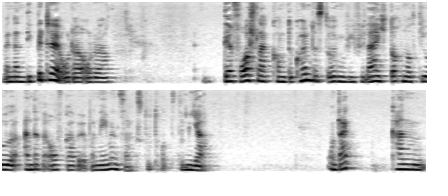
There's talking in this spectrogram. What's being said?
wenn dann die Bitte oder, oder der Vorschlag kommt, du könntest irgendwie vielleicht doch noch die oder andere Aufgabe übernehmen, sagst du trotzdem ja. Und da kann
